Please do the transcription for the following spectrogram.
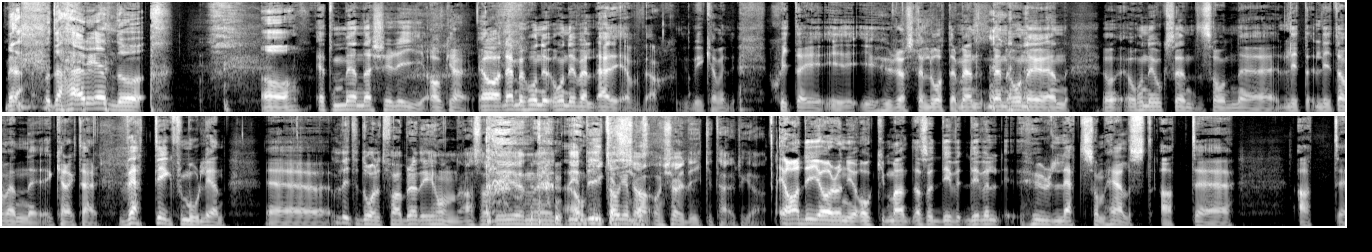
Men och det här är ändå... Ja, Ett menageri av karaktärer. Ja, nej men hon är, hon är väl, nej, ja, vi kan väl skita i, i, i hur rösten låter. Men, men hon är ju en, hon är också en sån, eh, lite, lite av en eh, karaktär. Vettig förmodligen. Eh, Lite dåligt förberedd är hon. Alltså, det är ju en, eh, det är en dikeskör, på- hon kör i diket här tycker jag. Ja det gör hon ju och man, alltså, det, det är väl hur lätt som helst att, eh, att eh,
